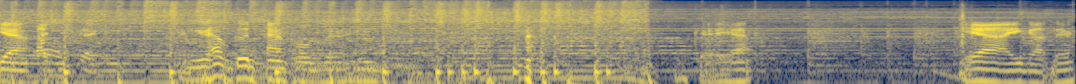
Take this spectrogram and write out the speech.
Yeah, think. and you have good handholds there. Yeah. okay, yeah. Yeah, you got there.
